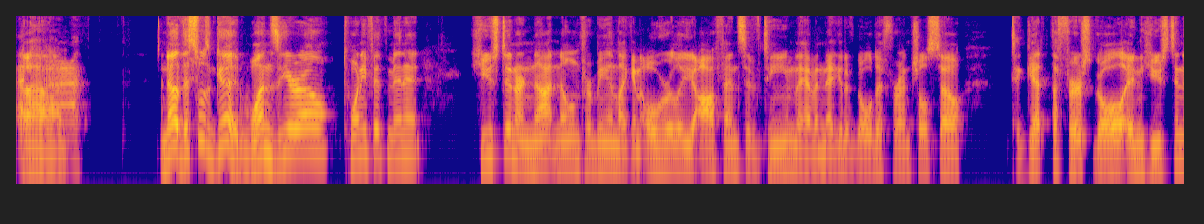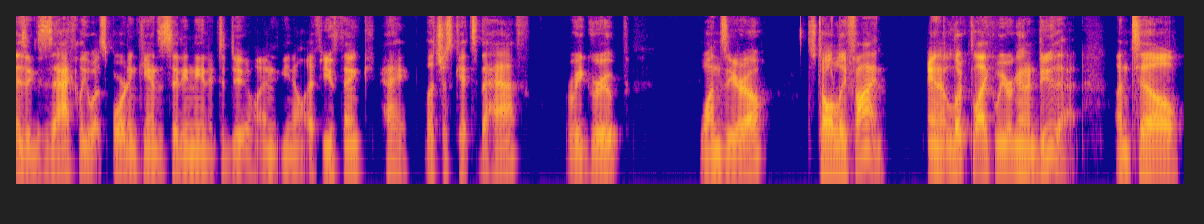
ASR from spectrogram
Uh, no, this was good. 1 0, 25th minute. Houston are not known for being like an overly offensive team. They have a negative goal differential. So, to get the first goal in Houston is exactly what Sporting Kansas City needed to do. And, you know, if you think, hey, let's just get to the half, regroup, 1 0, it's totally fine. And it looked like we were going to do that until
